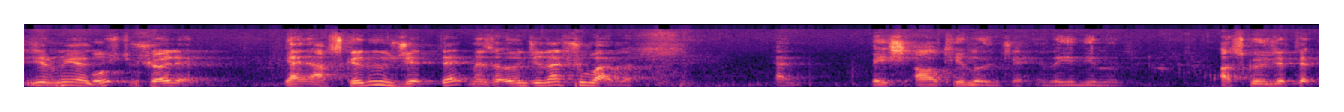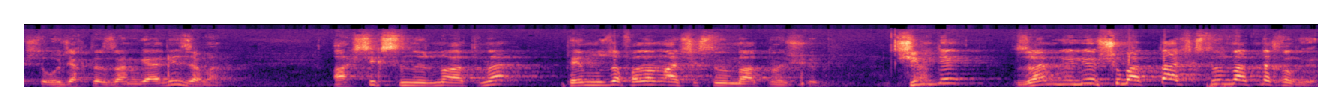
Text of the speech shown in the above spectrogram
20'ye O düşecek. Şöyle. Yani asgari ücrette mesela önceden şu vardı. Yani 5-6 yıl önce ya da 7 yıl önce. Asgari ücrette işte Ocak'ta zam geldiği zaman açlık sınırının altına Temmuz'da falan açlık sınırının altına düşüyordu. Şimdi zam geliyor Şubat'ta açlık sınırının altında kalıyor.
